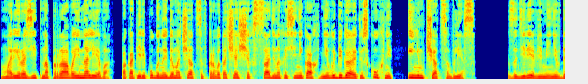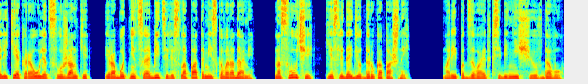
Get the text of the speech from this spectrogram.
Мари разит направо и налево, пока перепуганные домочадцы в кровоточащих ссадинах и синяках не выбегают из кухни и не мчатся в лес. За деревьями невдалеке караулят служанки и работницы обители с лопатами и сковородами, на случай, если дойдет до рукопашной. Мари подзывает к себе нищую вдову.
